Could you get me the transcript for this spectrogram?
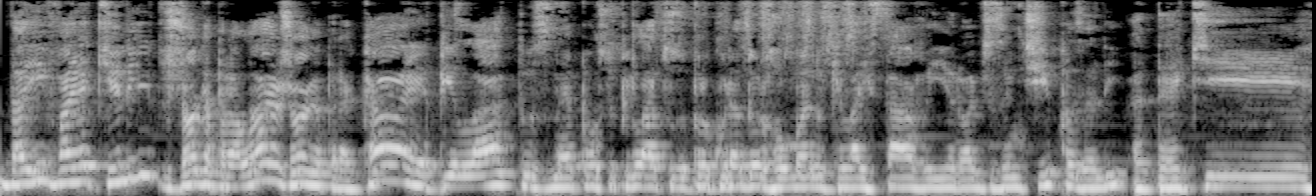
daí vai aquele joga para lá, joga para cá, é Pilatos, né, Pôncio Pilatos, o procurador romano que lá estava e Herodes Antipas ali, até que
